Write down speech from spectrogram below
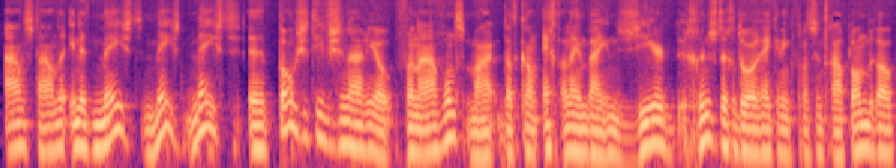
aanstaande in het meest, meest, meest uh, positieve scenario vanavond. Maar dat kan echt alleen bij een zeer gunstige doorrekening van het Centraal Planbureau.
